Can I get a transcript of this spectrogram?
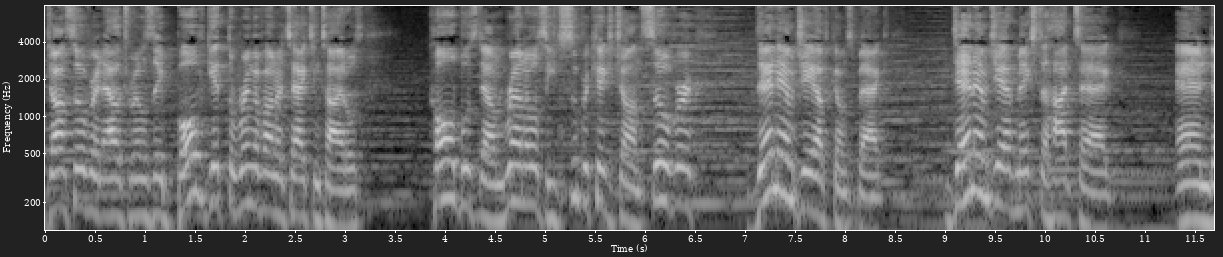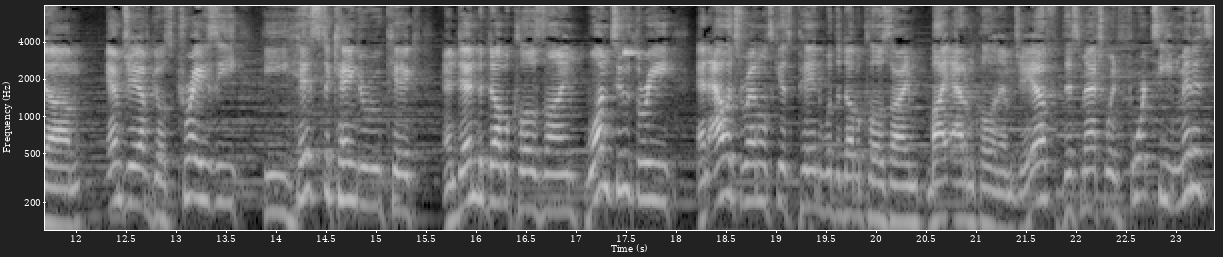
John Silver and Alex Reynolds they both get the Ring of Honor tag team titles. Cole boots down Reynolds. He super kicks John Silver. Then MJF comes back. Then MJF makes the hot tag, and um, MJF goes crazy. He hits the kangaroo kick and then the double clothesline. One, two, three, and Alex Reynolds gets pinned with the double clothesline by Adam Cole and MJF. This match went 14 minutes.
